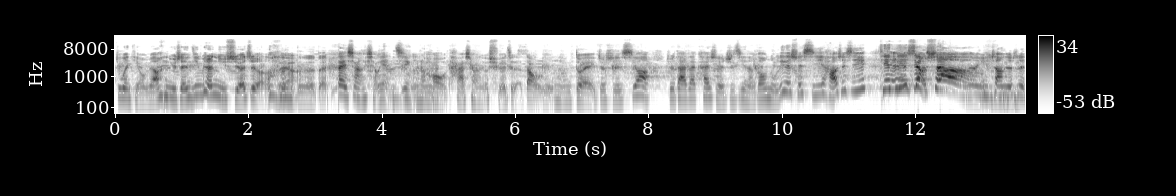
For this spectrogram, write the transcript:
就问题，我们要 女神经变成女学者了。对啊 对对对，戴上小眼镜，然嗯后踏上有学者的道路。嗯，对，就是希望就是大家在开学之际能够努力的学习，好好学习，天天天向上。上那以上就是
